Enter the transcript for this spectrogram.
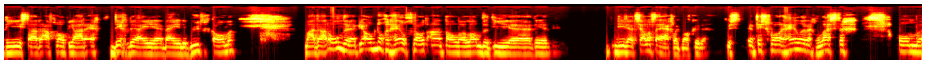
die is daar de afgelopen jaren echt dicht bij, bij in de buurt gekomen. Maar daaronder heb je ook nog een heel groot aantal landen die, die, die datzelfde eigenlijk wel kunnen. Dus het is gewoon heel erg lastig om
